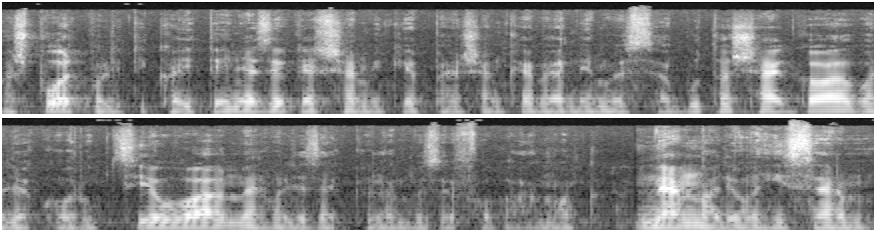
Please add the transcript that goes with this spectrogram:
A sportpolitikai tényezőket semmiképpen sem keverném össze a butasággal vagy a korrupcióval, mert hogy ezek különböző fogalmak. Nem nagyon hiszem,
